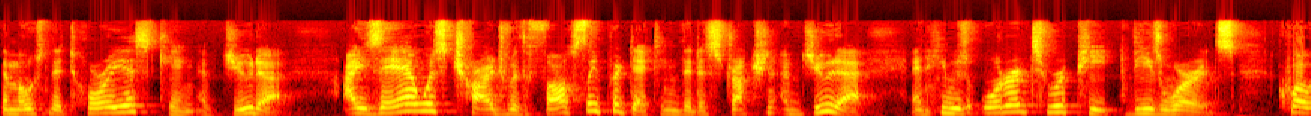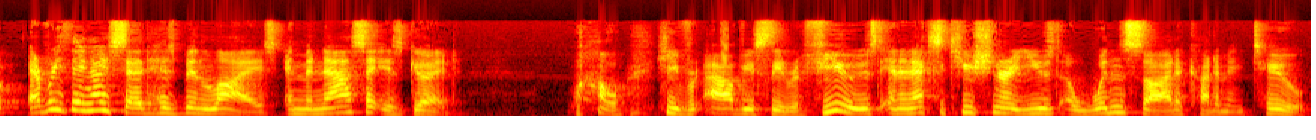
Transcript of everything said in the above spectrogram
the most notorious king of Judah. Isaiah was charged with falsely predicting the destruction of Judah, and he was ordered to repeat these words quote, Everything I said has been lies, and Manasseh is good. Well, he obviously refused, and an executioner used a wooden saw to cut him in two.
